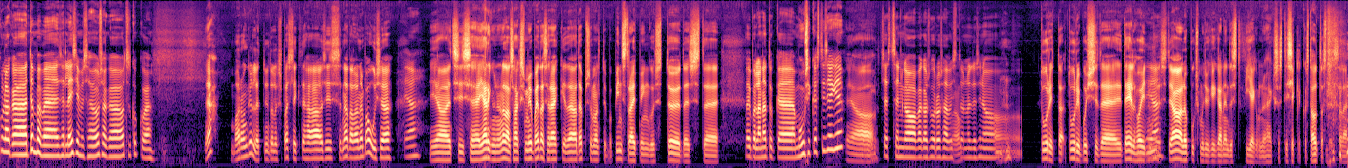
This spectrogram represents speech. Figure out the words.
Kuule, aga tõmbame selle esimese osaga otsad kokku või? jah ma arvan küll, et nüüd oleks paslik teha siis nädalane paus ja ja, ja et siis eh, järgmine nädal saaksime juba edasi rääkida täpsemalt juba pinstriping ust, töödest eh, võib-olla natuke muusikast isegi, ja sest see on ka väga suur osa vist Ja. olnud ju sinu tuurita-, tuuribusside teel hoidmisest ja. ja lõpuks muidugi ka nendest viiekümne üheksast isiklikust autost, eks ole.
